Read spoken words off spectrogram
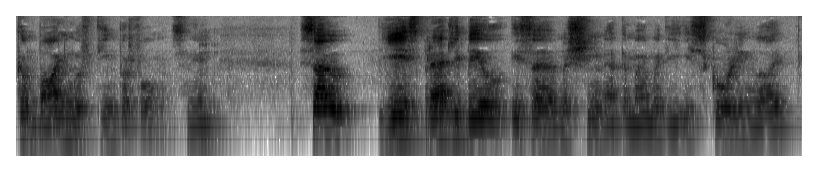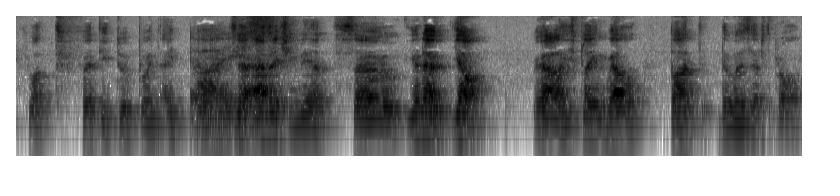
combining with team performance. né? So, yes, Bradley Beal is a machine at the moment. He is scoring like, what, 32.8 points, he's- yeah, averaging that. So, you know, yeah, yeah, he's playing well, but the Wizards, bro.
